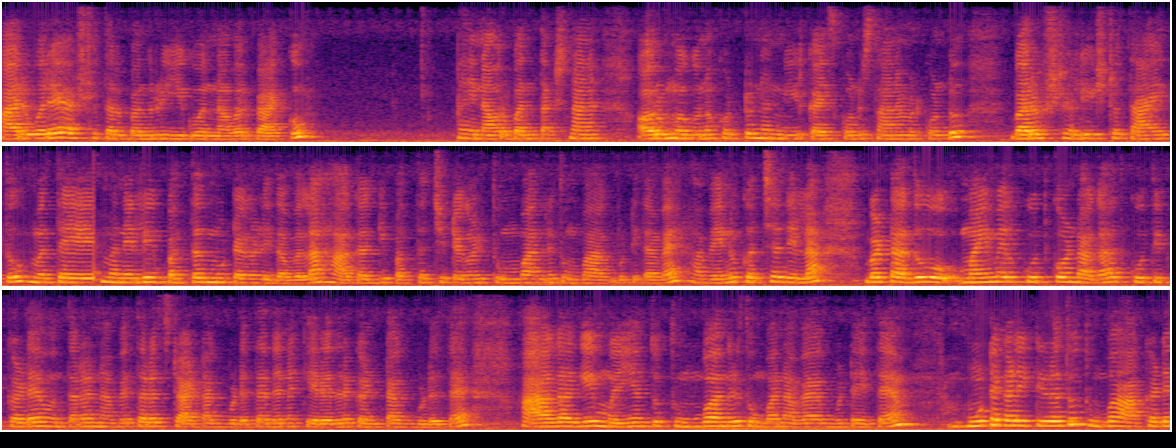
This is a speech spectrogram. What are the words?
ಆರೂವರೆ ಅಷ್ಟೊತ್ತಲ್ಲಿ ಬಂದರು ಈಗ ಒನ್ ಅವರ್ ಬ್ಯಾಕು ಇನ್ನು ಅವ್ರು ಬಂದ ತಕ್ಷಣ ಅವ್ರ ಮಗುನ ಕೊಟ್ಟು ನಾನು ನೀರು ಕಾಯಿಸ್ಕೊಂಡು ಸ್ನಾನ ಮಾಡಿಕೊಂಡು ಬರೋಷ್ಟರಲ್ಲಿ ಇಷ್ಟೊತ್ತಾಯಿತು. ಮತ್ತೆ ಮನೆಯಲ್ಲಿ ಭತ್ತದ ಮೂಟೆಗಳಿದಾವಲ್ಲ, ಹಾಗಾಗಿ ಭತ್ತದ ಚಿಟ್ಟೆಗಳು ತುಂಬ ಅಂದರೆ ತುಂಬ ಆಗ್ಬಿಟ್ಟಿದ್ದಾವೆ ಅವೇನು ಕಚ್ಚೋದಿಲ್ಲ, ಬಟ್ ಅದು ಮೈ ಮೇಲೆ ಕೂತ್ಕೊಂಡಾಗ ಅದು ಕೂತಿದ ಕಡೆ ಒಂಥರ ನವೆ ಥರ ಸ್ಟಾರ್ಟ್ ಆಗಿಬಿಡುತ್ತೆ. ಅದನ್ನು ಕೆರೆದ್ರೆ ಗಂಟಾಗ್ಬಿಡುತ್ತೆ. ಹಾಗಾಗಿ ಮೈ ಅಂತೂ ತುಂಬ ಅಂದರೆ ತುಂಬ ನವೆ ಆಗ್ಬಿಟ್ಟೈತೆ ಮೂಟೆಗಳಿಟ್ಟಿರೋದು ತುಂಬ ಆ ಕಡೆ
